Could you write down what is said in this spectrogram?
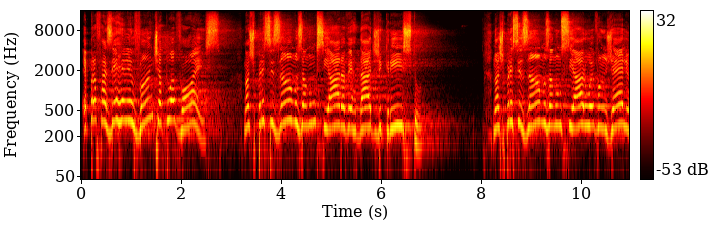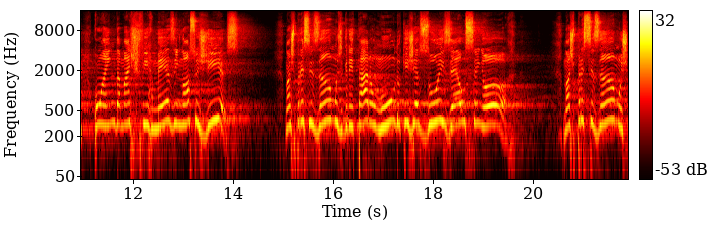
É para fazer relevante a tua voz. Nós precisamos anunciar a verdade de Cristo. Nós precisamos anunciar o Evangelho com ainda mais firmeza em nossos dias. Nós precisamos gritar ao mundo que Jesus é o Senhor. Nós precisamos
